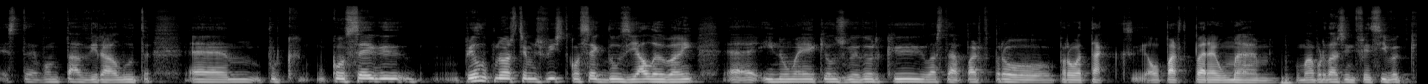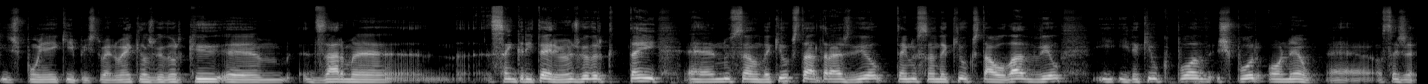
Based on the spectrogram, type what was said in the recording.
esta vontade de ir à luta, um, porque consegue pelo que nós temos visto, consegue doseá-la bem uh, e não é aquele jogador que, lá está, parte para o, para o ataque ou parte para uma, uma abordagem defensiva que expõe a equipa. Isto é, não é aquele jogador que uh, desarma sem critério, é um jogador que tem uh, noção daquilo que está atrás dele, tem noção daquilo que está ao lado dele e, e daquilo que pode expor ou não. ou seja,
